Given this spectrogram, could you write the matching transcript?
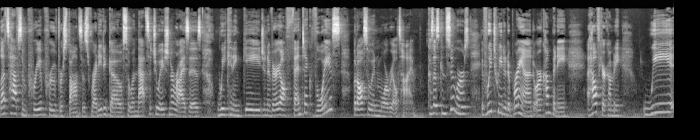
Let's have some pre approved responses ready to go so when that situation arises, we can engage in a very authentic voice, but also in more real time. Because as consumers, if we tweeted a brand or a company, a healthcare company, we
